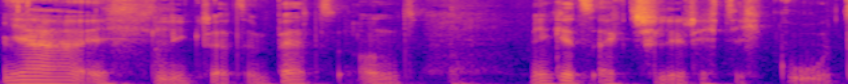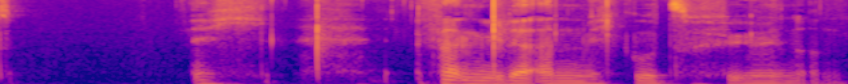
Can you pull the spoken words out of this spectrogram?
ja, ich liege gerade im Bett und mir geht's actually richtig gut. Ich fange wieder an, mich gut zu fühlen und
